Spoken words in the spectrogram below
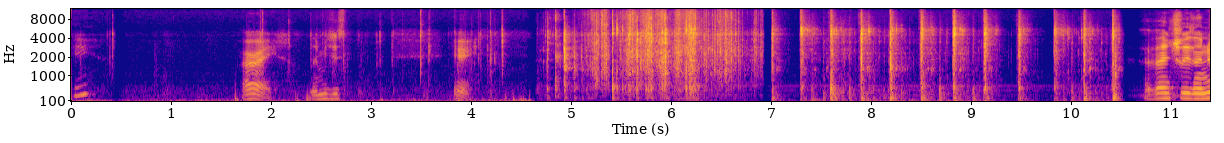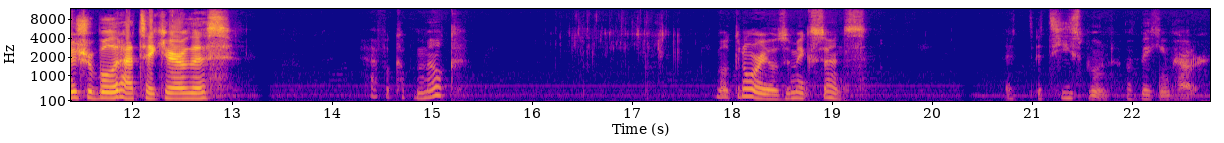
See? Alright, let me just. Here. Eventually the NutriBullet had to take care of this. Half a cup of milk. Milk and Oreos, it makes sense. A, a teaspoon of baking powder.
